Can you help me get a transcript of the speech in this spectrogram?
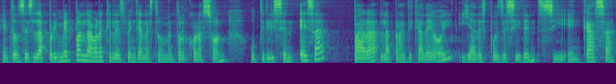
Entonces, la primera palabra que les venga en este momento al corazón, utilicen esa para la práctica de hoy y ya después deciden si en casa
